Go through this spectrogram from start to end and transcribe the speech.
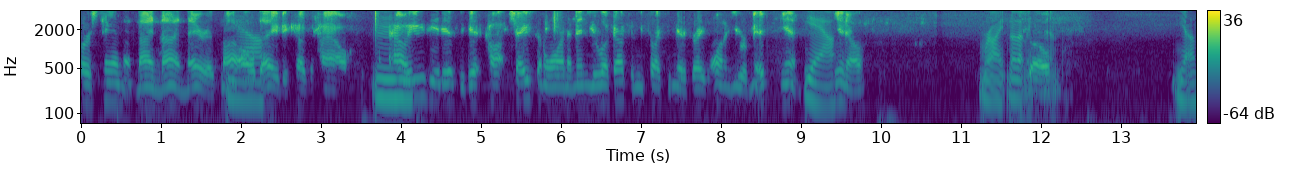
firsthand that nine nine there is not all day because of how how Mhm. easy it is to get caught chasing one, and then you look up and you feel like you made a great one, and you were mid ten. Yeah. You know, Right. No, that makes sense. Yeah.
